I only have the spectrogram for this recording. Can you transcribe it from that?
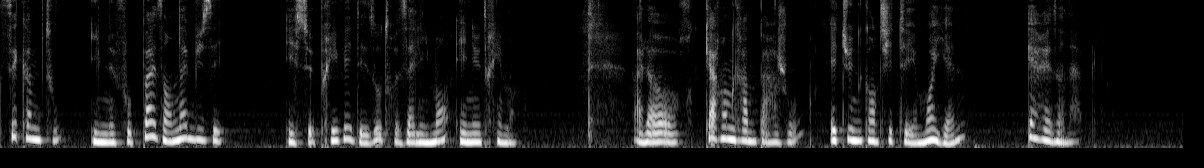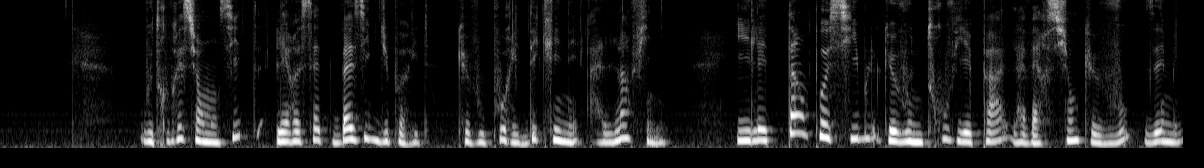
c'est comme tout, il ne faut pas en abuser et se priver des autres aliments et nutriments. Alors 40 grammes par jour est une quantité moyenne et raisonnable. Vous trouverez sur mon site les recettes basiques du porridge que vous pourrez décliner à l'infini. Il est impossible que vous ne trouviez pas la version que vous aimez.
